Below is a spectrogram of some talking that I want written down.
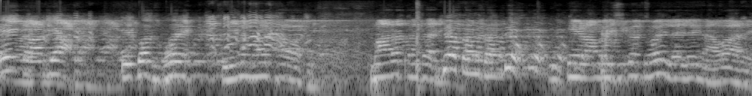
એ કાઢ્યા એક બસ ભરે. એને માર ખાવા છે. મારા તંદારી જો તમે તાપ ઉકેલ આંબે શીખત હોય લઈ લઈને આવા રે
